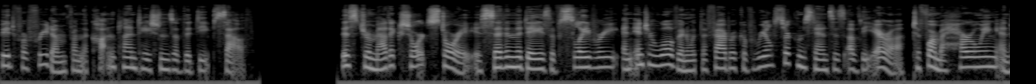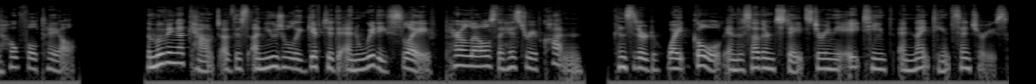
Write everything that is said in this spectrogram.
bid for freedom from the cotton plantations of the Deep South. This dramatic short story is set in the days of slavery and interwoven with the fabric of real circumstances of the era to form a harrowing and hopeful tale. The moving account of this unusually gifted and witty slave parallels the history of cotton, considered white gold in the southern states during the 18th and 19th centuries.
